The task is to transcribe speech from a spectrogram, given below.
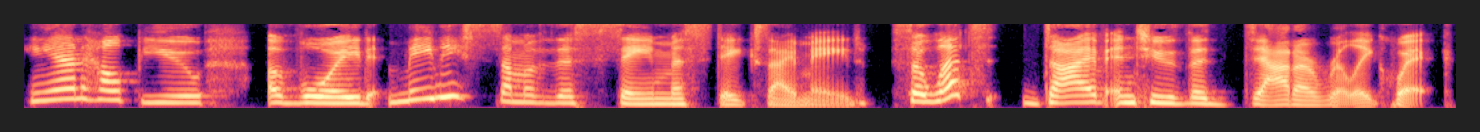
can help you avoid maybe some of the same mistakes I made. So let's dive into the data really quick.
